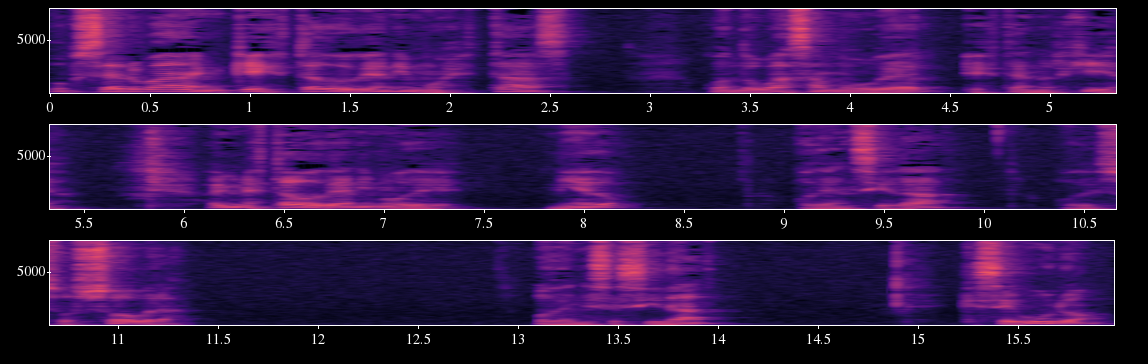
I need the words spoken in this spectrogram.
Observa en qué estado de ánimo estás cuando vas a mover esta energía. Hay un estado de ánimo de miedo o de ansiedad o de zozobra o de necesidad que seguro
